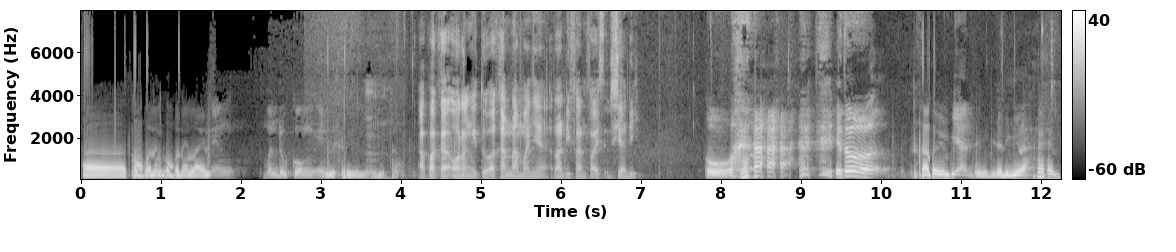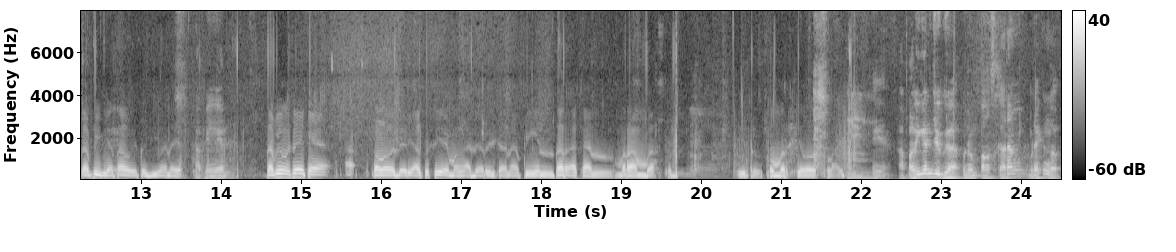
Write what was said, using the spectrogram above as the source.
eh, komponen-komponen lain yang mendukung industri ini gitu. apakah orang itu akan namanya Radifan Faiz Irsyadi? Oh, itu satu impian sih bisa dibilang, tapi nggak tahu itu gimana ya. Amin. Tapi maksudnya kayak kalau dari aku sih emang ada rencana pingin ntar akan merambah ke dunia gitu commercial flight. Hmm. Iya. Apalagi kan juga penumpang sekarang mereka nggak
